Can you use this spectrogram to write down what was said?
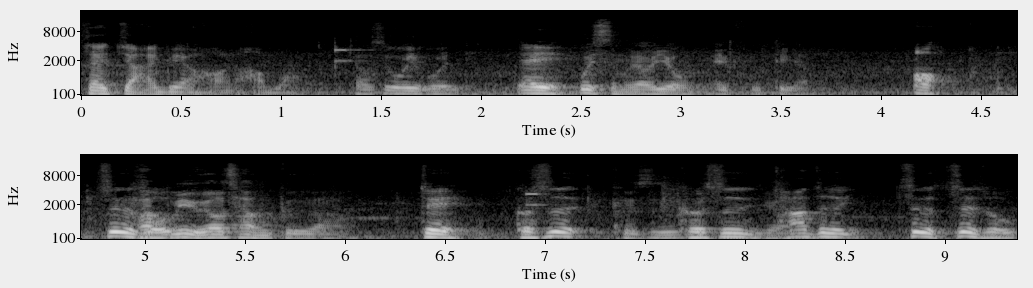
再讲一遍好了，好不好？老师，我有个问题，哎，为什么要用 F 调？哦，这个时候他没有要唱歌啊，对，可是可是可是他这个这个这首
